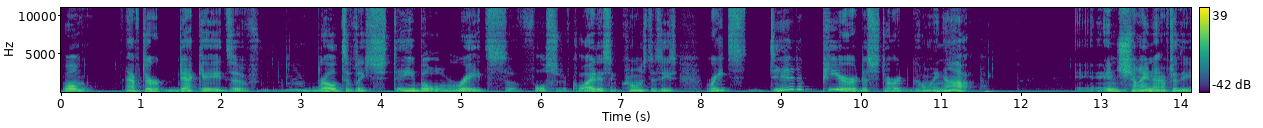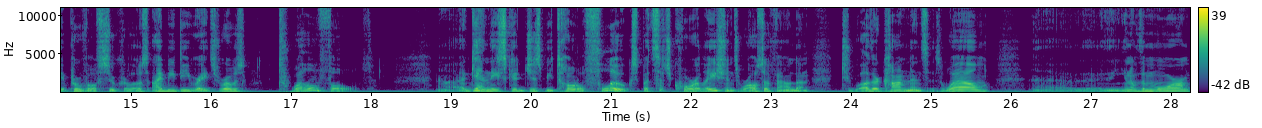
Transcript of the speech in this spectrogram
Well, after decades of relatively stable rates of ulcerative colitis and Crohn's disease, rates did appear to start going up. In China, after the approval of sucralose, IBD rates rose 12-fold. again, these could just be total flukes, but such correlations were also found on two other continents as well. Uh, you know, the more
